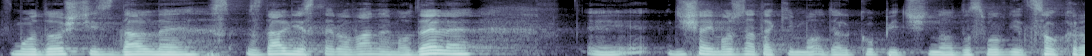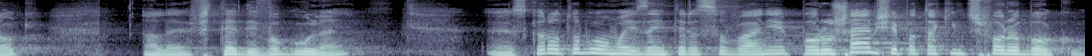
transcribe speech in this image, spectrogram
w młodości, zdalne, zdalnie sterowane modele, y, dzisiaj można taki model kupić no, dosłownie co krok, ale wtedy w ogóle. Y, skoro to było moje zainteresowanie, poruszałem się po takim czworoboku.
